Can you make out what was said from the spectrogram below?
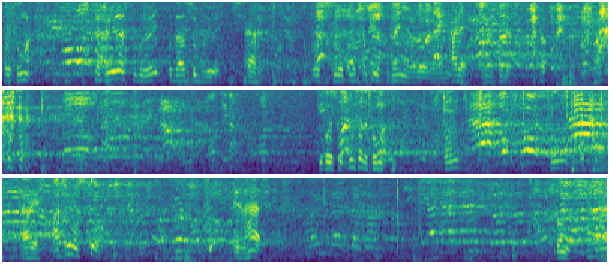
Hvor er? Til høyre stopper du inn, og der stopper du ut. Ja, Og så bare trykker du på den, og er ferdig. Ja, ferdig. Du kan jo sa du tomme? Sånn. Sånn og sånn. Ja, ok. Jeg tror du må stå. Så, er det sånn her? Sånn, ja. Og så kan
